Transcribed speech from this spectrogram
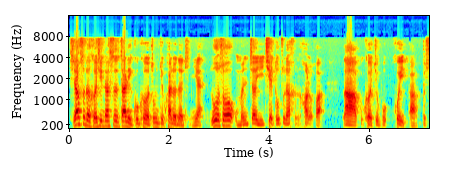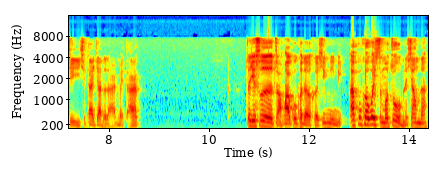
销售的核心呢是占领顾客终极快乐的体验。如果说我们这一切都做得很好的话，那顾客就不会啊不惜一切代价的来买单，这就是转化顾客的核心秘密。那顾客为什么做我们的项目呢？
